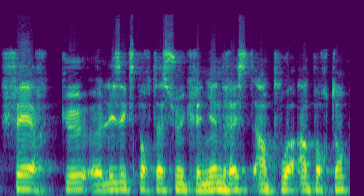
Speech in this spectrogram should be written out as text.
faire que les exportations ukrainiennes restent un poids important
